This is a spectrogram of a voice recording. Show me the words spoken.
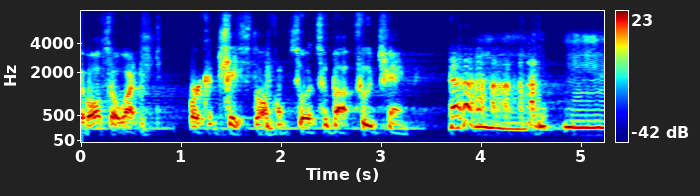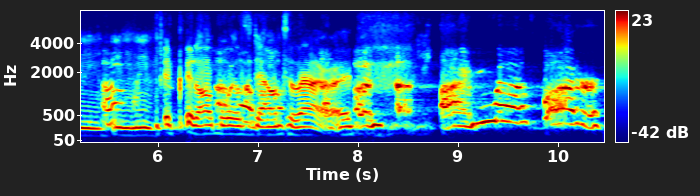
I've also watched orca chase dolphins, so it's about food chain. It, it all boils down to that, right? I'm uh, fodder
